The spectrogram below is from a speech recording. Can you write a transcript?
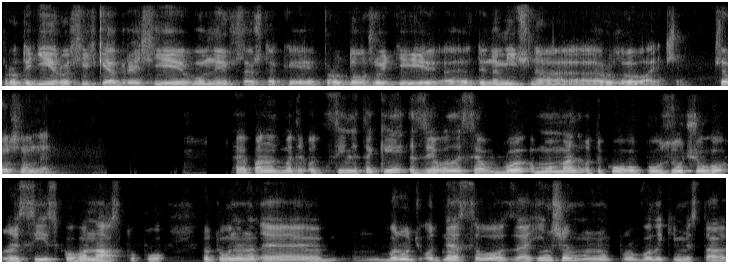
протидії російській агресії, вони все ж таки продовжують і е, динамічно е, розвиваються. Це основне. Е, Пане Дмитре, от ці літаки з'явилися в момент такого повзучого російського наступу. Тобто вони е, беруть одне село за іншим. Ну про великі міста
